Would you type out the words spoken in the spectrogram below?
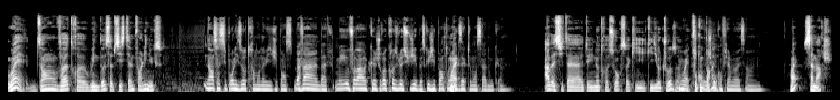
Ouais, dans votre Windows Subsystem for Linux. Non, ça c'est pour les autres, à mon avis, je pense. Bah, Enfin, bref, mais il faudra que je recreuse le sujet parce que j'ai pas entendu Ouais. exactement ça, donc. euh, Ah bah si t'as une autre source qui, qui dit autre chose, ouais, faut je, je comparer. vous confirmerai ça. Ouais, ça marche.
